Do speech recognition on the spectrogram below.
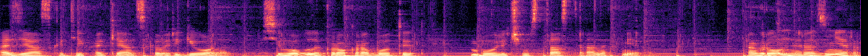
Азиатско-Тихоокеанского региона. Всего BlackRock работает более чем в 100 странах мира. Огромный размер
